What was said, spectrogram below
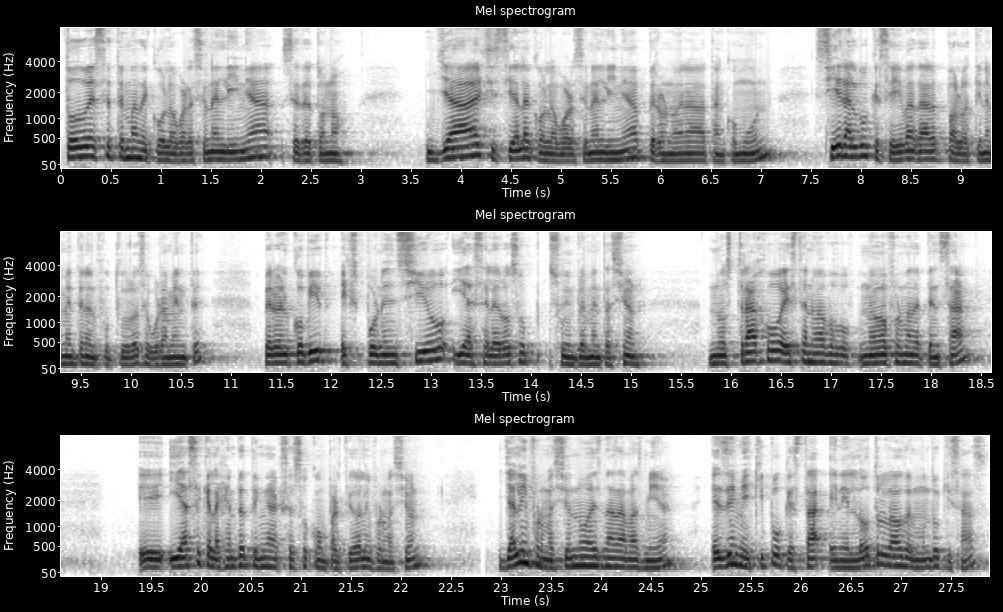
todo este tema de colaboración en línea se detonó. Ya existía la colaboración en línea, pero no era tan común. Sí era algo que se iba a dar paulatinamente en el futuro, seguramente, pero el COVID exponenció y aceleró su, implementación. Nos trajo esta nueva, nueva forma de pensar eh, y hace que la gente tenga acceso compartido a la información. Ya la información no es nada más mía, es de mi equipo que está en el otro lado del mundo quizás,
